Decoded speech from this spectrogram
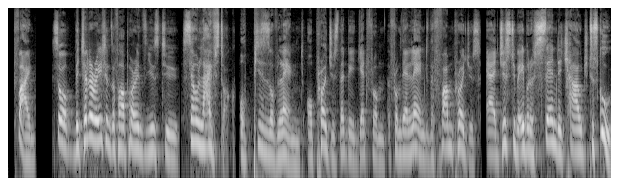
Fine. So the generations of our parents used to sell livestock or pieces of land or produce that they get from from their land, the farm produce, uh, just to be able to send a child to school.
